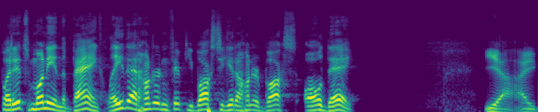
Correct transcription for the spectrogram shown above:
but it's money in the bank. Lay that 150 bucks to get 100 bucks all day. Yeah, I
